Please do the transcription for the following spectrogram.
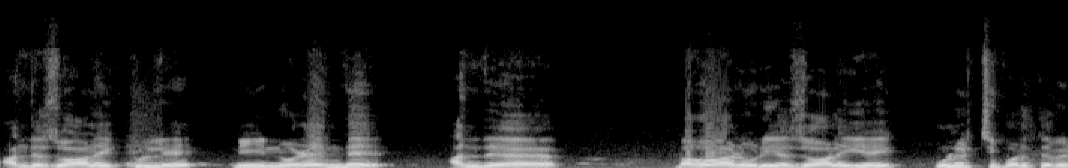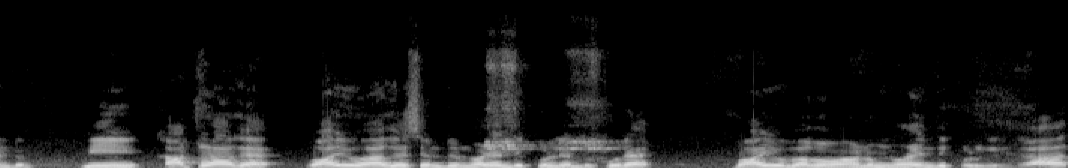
அந்த ஜுவாலைக்குள்ளே நீ நுழைந்து அந்த பகவானுடைய ஜுவாலையை குளிர்ச்சிப்படுத்த வேண்டும். நீ காற்றாக வாயுவாக சென்று நுழைந்து கொள் என்று கூற வாயு பகவானும் நுழைந்து கொள்கின்றார்.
